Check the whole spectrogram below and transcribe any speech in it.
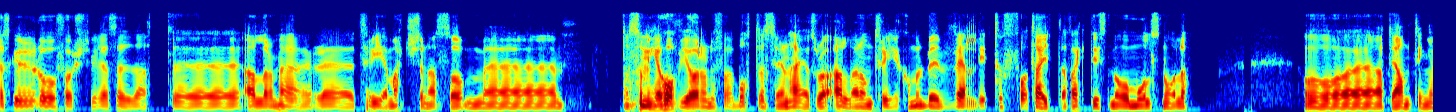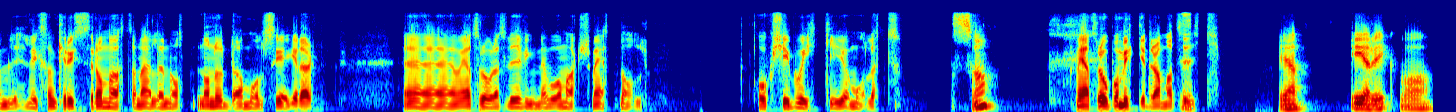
jag skulle då först vilja säga att eh, alla de här eh, tre matcherna som, eh, som är avgörande för bottenstriden här, jag tror alla de tre kommer bli väldigt tuffa och tajta faktiskt med och målsnåla. Och att det antingen blir liksom kryss i de mötena eller något, någon udda målseger där. Eh, jag tror att vi vinner vår match med 1-0. Och Chibuiki gör målet. Så. Men jag tror på mycket dramatik. Ja. Erik, vad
